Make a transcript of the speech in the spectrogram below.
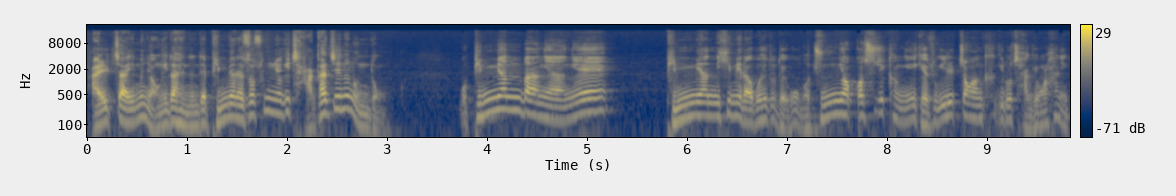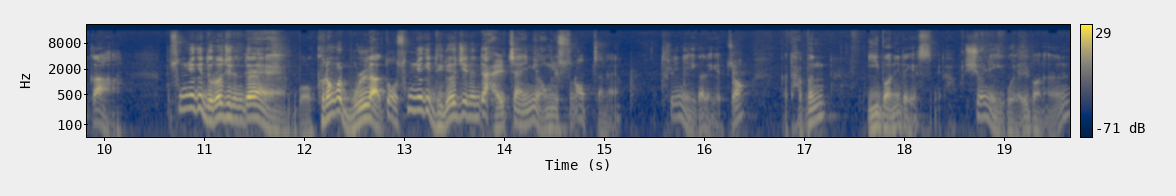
R자임은 0이다 했는데 빗면에서 속력이 작아지는 운동. 뭐 빗면 방향의 빗면 힘이라고 해도 되고 뭐 중력과 수직 항력이 계속 일정한 크기로 작용을 하니까 속력이 늘어지는데 뭐 그런 걸 몰라도 속력이 느려지는데 R자임이 0일 수는 없잖아요. 틀린 얘기가 되겠죠. 그러니까 답은 2번이 되겠습니다. 쉬운 얘기고요. 1번은.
